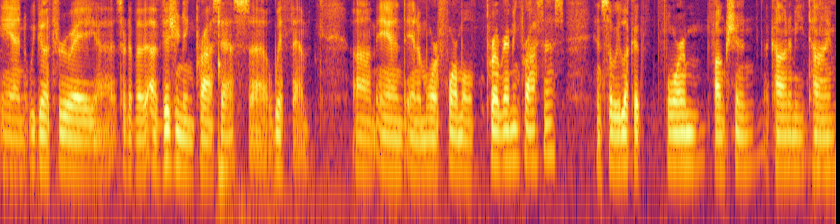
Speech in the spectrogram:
and we go through a uh, sort of a, a visioning process uh, with them, um, and and a more formal programming process. And so we look at form, function, economy, time,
